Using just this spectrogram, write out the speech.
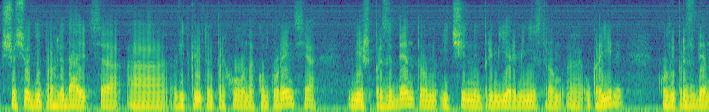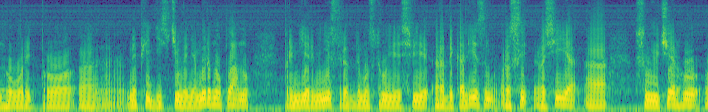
що сьогодні проглядається відкрито і прихована конкуренція між президентом і чинним прем'єр-міністром України. Коли президент говорить про е, необхідність втілення мирного плану, прем'єр-міністр демонструє свій радикалізм. Росія, а в свою чергу, е,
